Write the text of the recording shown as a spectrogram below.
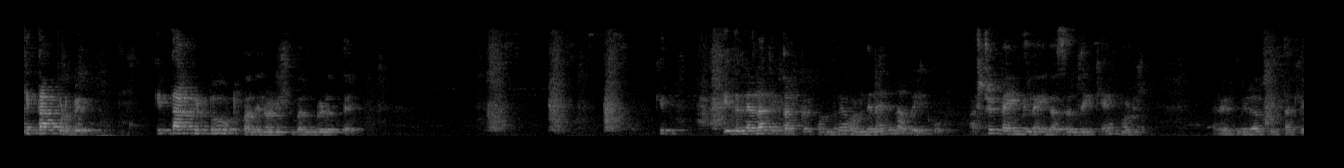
ಕಿತ್ತಾಕ್ಬಿಡ್ಬೇಕು. ಕಿತ್ತಾಕ್ಬಿಟ್ಟು ಉಟ್ಕೊಂಡೆ ನೋಡಿ, ಬಂದುಬಿಡುತ್ತೆ. ಕಿತ್, ಇದನ್ನೆಲ್ಲ ಕಿತ್ತಾಕ್ಬೇಕು ಅಂದರೆ ಒಂದಿನ ಎಲ್ಲ ಬೇಕು. ಅಷ್ಟು ಟೈಮ್ ಇಲ್ಲ ಈಗ ಸದ್ಯಕ್ಕೆ, ನೋಡಿ. ಎರಡು ಮಿರರ್ ಕಿತ್ತಾಕಿ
